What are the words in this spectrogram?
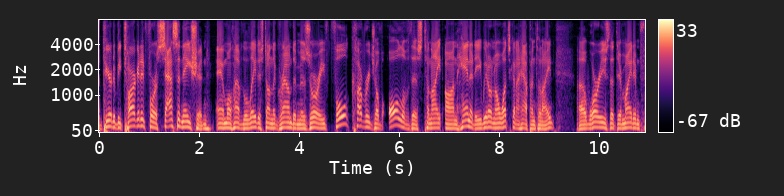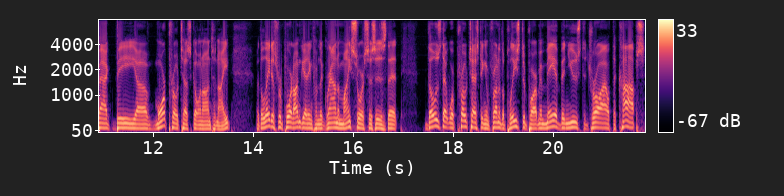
appear to be targeted for assassination, and we'll have the latest on the ground in Missouri. Full coverage of all of this tonight on Hannity. We don't know what's going to happen tonight. Uh, worries that there might, in fact, be uh, more protests going on tonight. But the latest report I'm getting from the ground and my sources is that those that were protesting in front of the police department may have been used to draw out the cops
